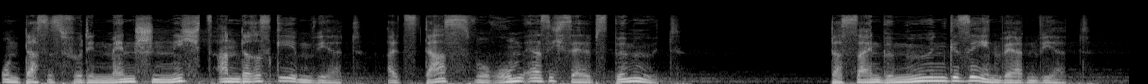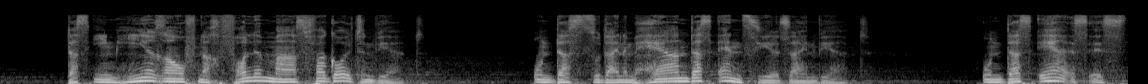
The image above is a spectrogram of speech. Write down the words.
und dass es für den Menschen nichts anderes geben wird als das, worum er sich selbst bemüht, dass sein Bemühen gesehen werden wird, dass ihm hierauf nach vollem Maß vergolten wird. Und dass zu deinem Herrn das Endziel sein wird. Und dass er es ist,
